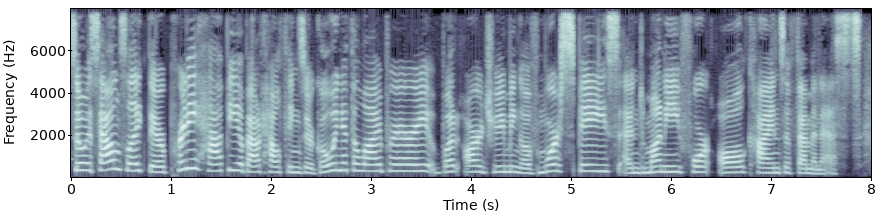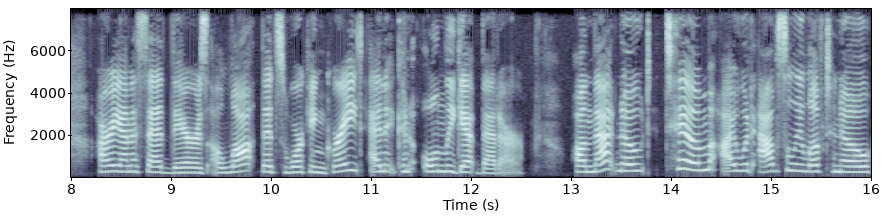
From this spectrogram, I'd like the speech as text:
So it sounds like they're pretty happy about how things are going at the library, but are dreaming of more space and money for all kinds of feminists. Ariana said there's a lot that's working great and it can only get better. On that note, Tim, I would absolutely love to know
